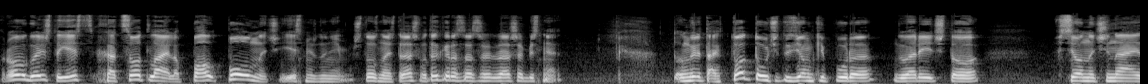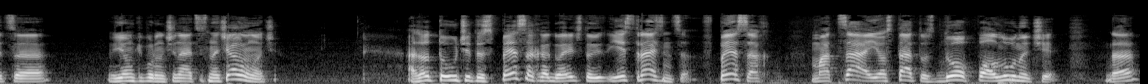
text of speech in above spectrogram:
Рава говорит, что есть חצות לילה, пол, полночь есть между ними. Что значит Раши? Вот это как раз Раши, Раши объясняет. Он говорит так, тот, кто учит из Йом Кипура, говорит, что все начинается, в Йом Кипур начинается с начала ночи. А тот, кто учит из Песаха, говорит, что есть разница. В Песах маца, ее статус до полуночи, да,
